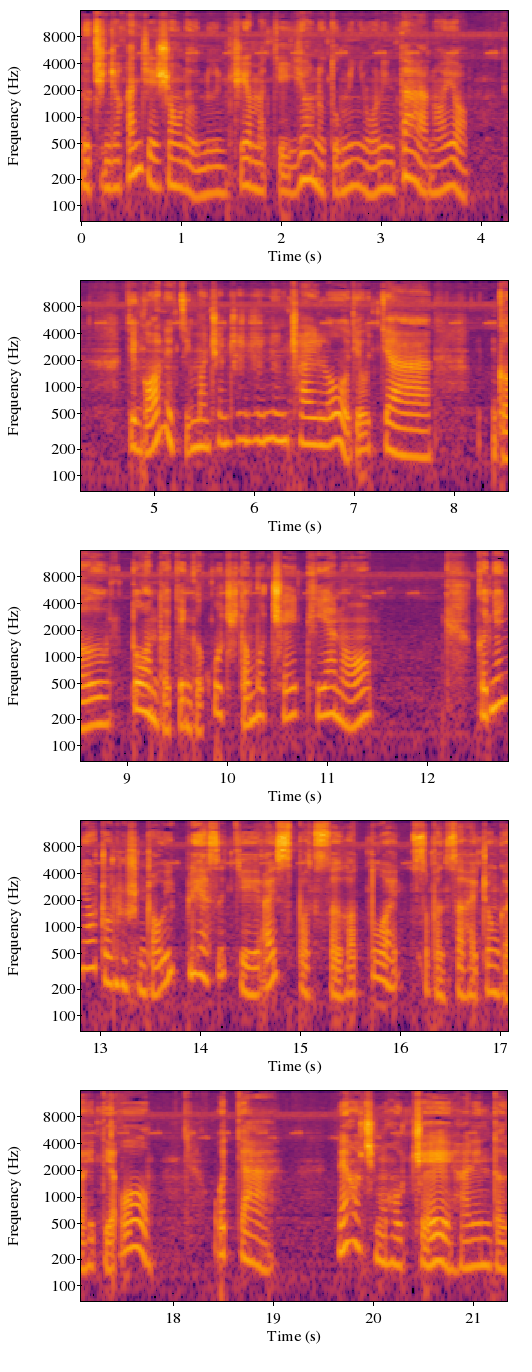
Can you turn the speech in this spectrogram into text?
nó chỉ cho cán trên xong rồi nó chia mà chỉ do nó tụi mình nhủ nên ta nói rồi chỉ có này chỉ mang chân chân chân chân chay lỗ chứ cha cỡ tuần tới chừng cỡ cuộc chỉ tống một chế thiên nó cứ nhớ nhớ trong trường đấu ít bia sức chế ấy sponsor họ tuổi sponsor hay trong người hay tiệt ô ô cha, nếu họ chỉ một chế hay nên tới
